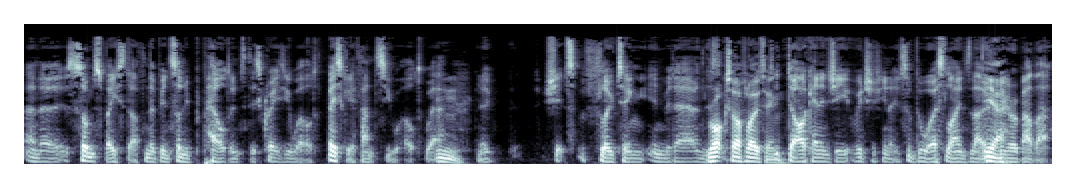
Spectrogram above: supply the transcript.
and uh, some space stuff, and they've been suddenly propelled into this crazy world, basically a fantasy world where you know shit's floating in midair and Rocks are floating. dark energy, which is you know some of the worst lines in that Yeah. opening are about that.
